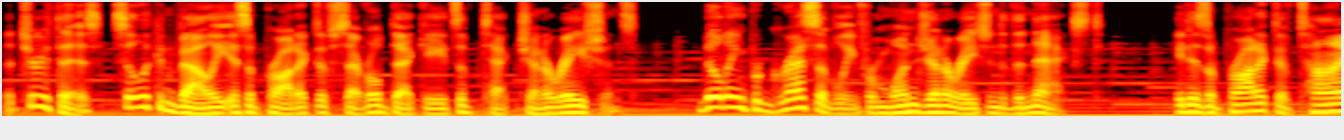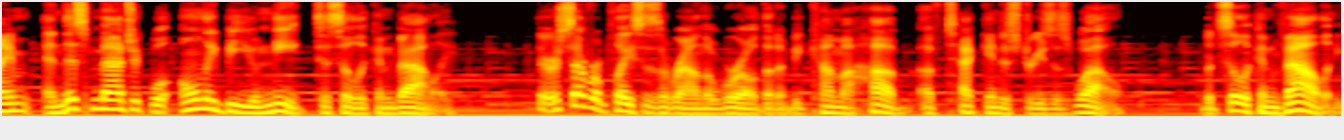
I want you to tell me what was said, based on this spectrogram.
The truth is, Silicon Valley is a product of several decades of tech generations building progressively from one generation to the next. It is a product of time, and this magic will only be unique to Silicon Valley. There are several places around the world that have become a hub of tech industries as well, but Silicon Valley,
